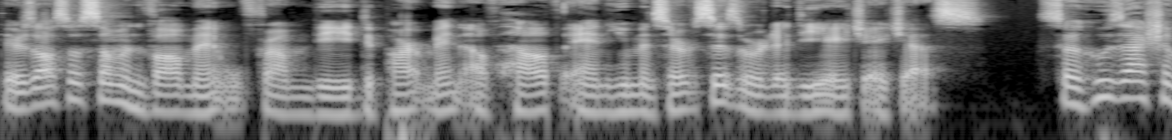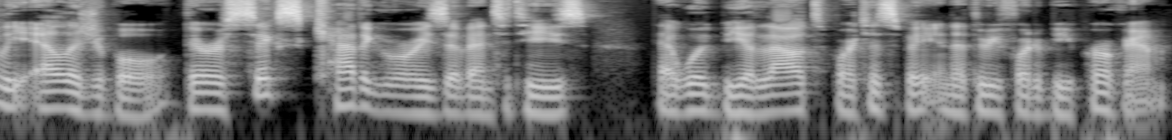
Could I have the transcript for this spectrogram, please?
There's also some involvement from the Department of Health and Human Services, or the DHHS. So who's actually eligible? There are six categories of entities that would be allowed to participate in the 340B program.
